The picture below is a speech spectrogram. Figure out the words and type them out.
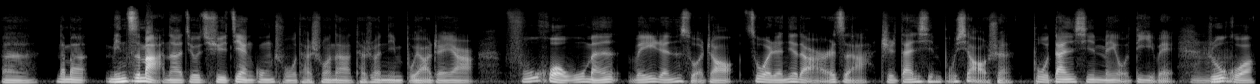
嗯，那么闵子马呢就去见公厨，他说呢，他说您不要这样，福祸无门，为人所招，做人家的儿子啊，只担心不孝顺，不担心没有地位，如果。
